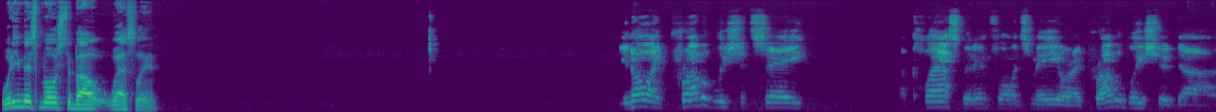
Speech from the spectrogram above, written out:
What do you miss most about Wesleyan? You know, I probably should say a class that influenced me, or I probably should uh,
